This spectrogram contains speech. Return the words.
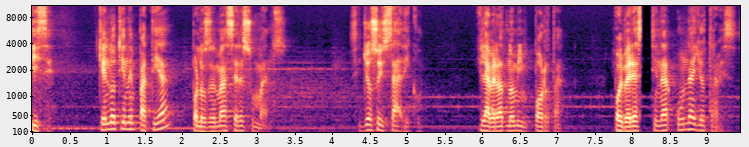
dice que él no tiene empatía por los demás seres humanos. Si yo soy sádico y la verdad no me importa, volveré a asesinar una y otra vez.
